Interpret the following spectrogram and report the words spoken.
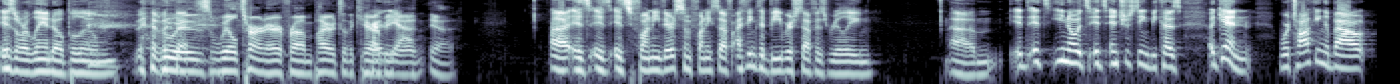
is Orlando Bloom. Who is Will Turner from Pirates of the yeah. Caribbean? Yeah. uh, is is it's funny. There's some funny stuff. I think the Bieber stuff is really, um, it, it's you know it's it's interesting because again we're talking about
